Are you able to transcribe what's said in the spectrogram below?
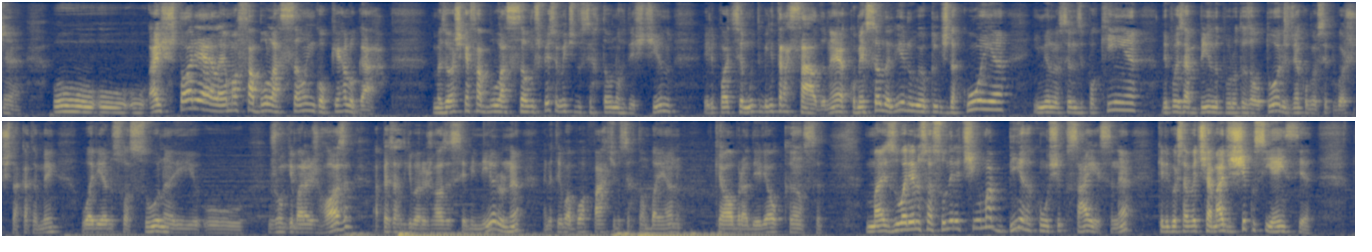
É. O, o, o, a história ela é uma fabulação em qualquer lugar, mas eu acho que a fabulação, especialmente do sertão nordestino, ele pode ser muito bem traçado, né? Começando ali no Euclides da Cunha, em 1900 e pouquinha, depois abrindo por outros autores, né, como eu sempre gosto de destacar também, o Ariano Suassuna e o João Guimarães Rosa, apesar do Guimarães Rosa ser mineiro, né, ainda tem uma boa parte do sertão baiano que a obra dele alcança. Mas o Ariano Suassuna ele tinha uma birra com o Chico Science, né, que ele gostava de chamar de Chico Ciência,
